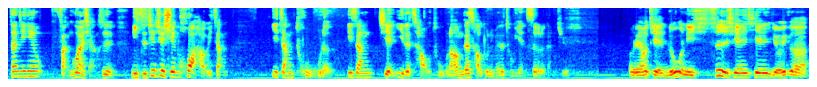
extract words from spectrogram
但今天反过来想是，是你直接就先画好一张一张图了，一张简易的草图，然后你在草图里面再涂颜色的感觉。我了解，如果你事先先有一个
